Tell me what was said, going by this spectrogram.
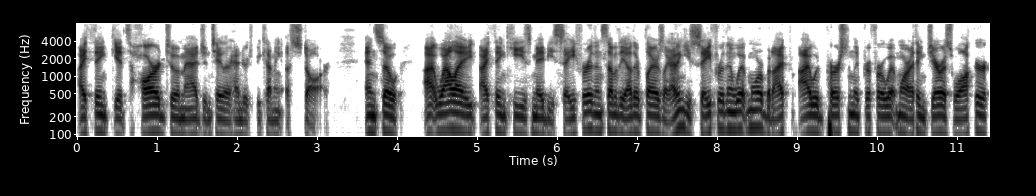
I think it's hard to imagine Taylor Hendricks becoming a star. And so I, while I, I think he's maybe safer than some of the other players, like I think he's safer than Whitmore, but I I would personally prefer Whitmore. I think Jarace Walker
